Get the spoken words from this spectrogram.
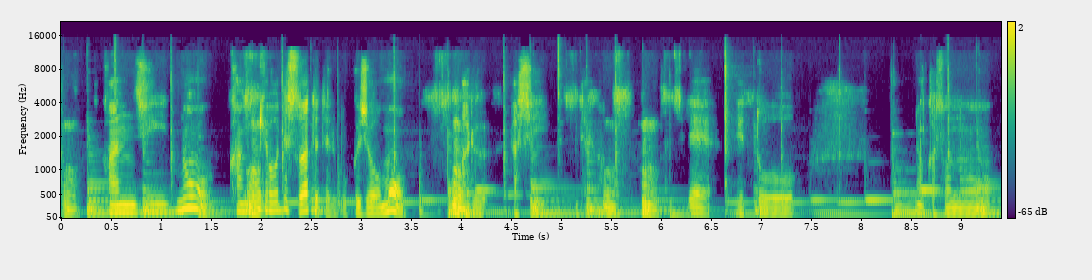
うん。感じの環境で育ててる牧場もうん。あ。るらしいみたいな。感じで、えっと、なんかその、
